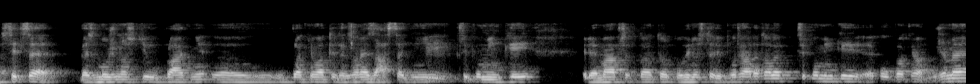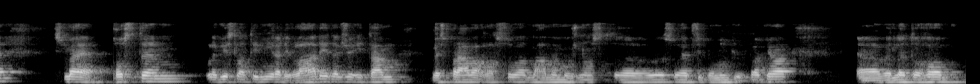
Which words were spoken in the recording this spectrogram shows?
Sice bez možnosti uplatně, uplatňovat ty tzv. zásadní hmm. připomínky, kde má předkladatel povinnost je vypořádat, ale připomínky jako uplatňovat můžeme. Jsme hostem legislativní rady vlády, takže i tam bez práva hlasovat máme možnost e, svoje připomínky uplatňovat. E, vedle toho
